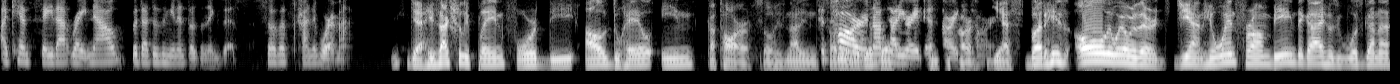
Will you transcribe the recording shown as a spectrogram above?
I can't say that right now, but that doesn't mean it doesn't exist. So that's kind of where I'm at. Yeah, he's actually playing for the Al Duhail in Qatar. So he's not in Qatar, Saudi Arabia, not Saudi Arabia. Sorry, Qatar. Qatar. Yes, but he's all the way over there. Gian, he went from being the guy who was gonna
